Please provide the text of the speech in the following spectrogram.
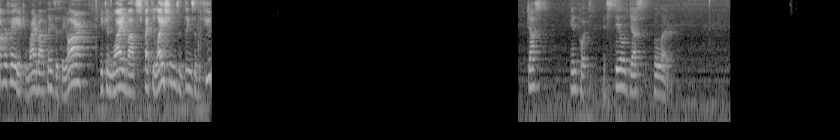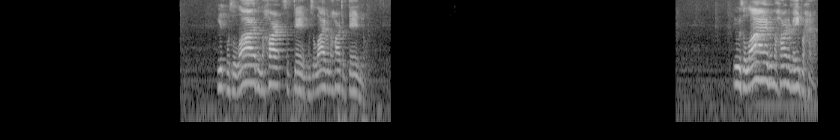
It can write about things as they are. It can write about speculations and things of the future. Just input. It's still just the letter. It was alive in the hearts of Daniel. It was alive in the heart of Daniel. Heart of Abraham.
